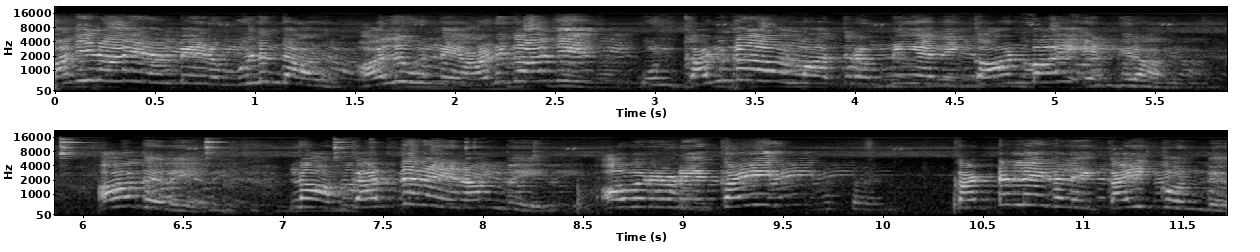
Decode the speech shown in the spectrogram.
பதினாயிரம் பேரும் விழுந்தாலும் அது உன்னை அணுகாது. உன் கண்களால் மாத்திரம் நீ அதை காண்பாய் என்கிறார். ஆகவே நாம் கர்த்தனை நம்பி அவருடைய கை கட்டளைகளை கை கொண்டு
